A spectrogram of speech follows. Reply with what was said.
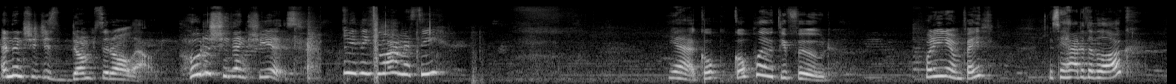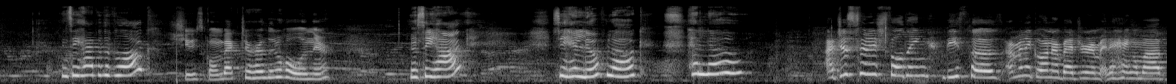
And then she just dumps it all out. Who does she think she is? Who do you think you are, Missy? Yeah, go go play with your food. What are you doing, Faith? You say hi to the vlog? You say hi to the vlog? She was going back to her little hole in there. You say hi? Say hello, vlog. Hello. I just finished folding these clothes. I'm gonna go in our bedroom and hang them up.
